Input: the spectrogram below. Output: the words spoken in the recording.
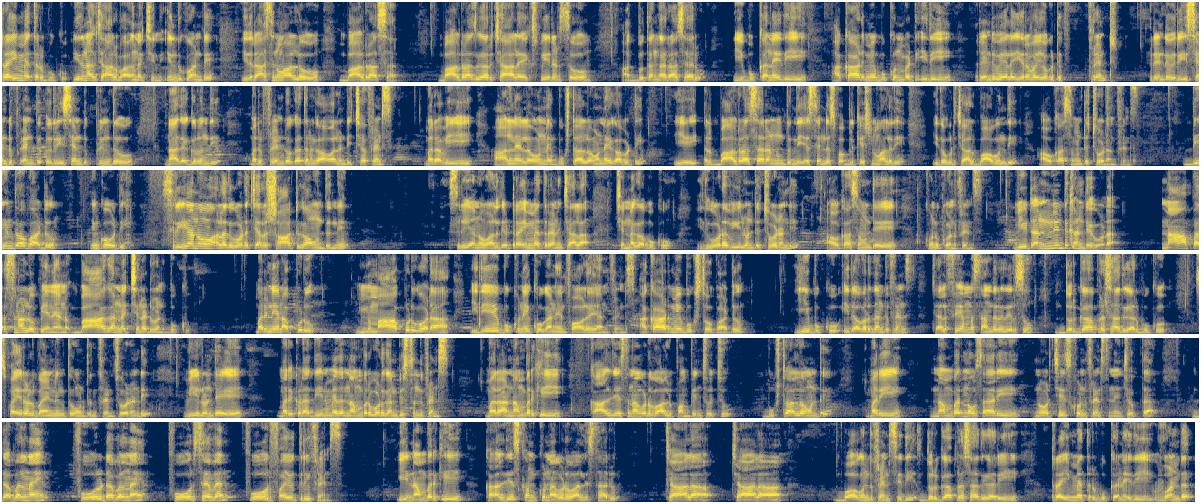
ట్రై మెథడ్ బుక్ ఇది నాకు చాలా బాగా నచ్చింది. ఎందుకు అంటే ఇది రాసిన వాళ్ళు బాలరాజ్ సార్. బాలరాజు గారు చాలా ఎక్స్పీరియన్స్ అద్భుతంగా రాశారు. ఈ బుక్ అనేది అకాడమీ బుక్ను బట్టి ఇది రెండు వేల ఇరవై ఒకటి ఫ్రంట్ రెండు రీసెంట్ ప్రింట్ రీసెంట్ ప్రింట్ నా దగ్గర ఉంది. మరి ఫ్రెండ్ ఒక అతను కావాలంటే ఇచ్చా ఫ్రెండ్స్. మరి అవి ఆన్లైన్లో ఉన్నాయి బుక్ స్టాల్లో ఉన్నాయి కాబట్టి ఈ బాలరాజ్ సార్ అని ఉంటుంది ఎస్ఎన్ఎస్ పబ్లికేషన్ వాళ్ళది. ఇది ఒకటి చాలా బాగుంది అవకాశం ఉంటే చూడండి ఫ్రెండ్స్. దీంతో పాటు ఇంకొకటి శ్రీ అను వాళ్ళది కూడా చాలా షార్ట్గా ఉంటుంది. శ్రీ అను వాళ్ళది ట్రైమ్ అని చాలా చిన్నగా బుక్ ఇది కూడా వీలుంటే చూడండి. అవకాశం ఉంటే కొనుక్కోండి ఫ్రెండ్స్. వీటన్నింటికంటే కూడా నా పర్సనల్ ఒపీనియన్ బాగా నచ్చినటువంటి బుక్ మరి నేను అప్పుడు మా అప్పుడు కూడా ఇదే బుక్ను ఎక్కువగా నేను ఫాలో అయ్యాను ఫ్రెండ్స్. అకాడమీ బుక్స్తో పాటు ఈ బుక్ ఇది ఎవరిదంటే ఫ్రెండ్స్ చాలా ఫేమస్ అందరికీ తెలుసు. దుర్గా ప్రసాద్ గారి బుక్ స్పైరల్ బైండింగ్తో ఉంటుంది ఫ్రెండ్స్ చూడండి. వీలుంటే మరి ఇక్కడ దీని మీద నంబర్ కూడా కనిపిస్తుంది ఫ్రెండ్స్ మరి ఆ నంబర్కి కాల్ చేసినా కూడా వాళ్ళు పంపించవచ్చు. బుక్ స్టాల్లో ఉంటే. మరి నంబర్ను ఒకసారి నోట్ చేసుకోండి ఫ్రెండ్స్ నేను చెప్తా. Double nine four double nine four seven four five three friends ఈ నంబర్కి కాల్ చేసి కనుక్కున్నా కూడా వాళ్ళు ఇస్తారు. చాలా చాలా బాగుంది ఫ్రెండ్స్ ఇది. దుర్గా ప్రసాద్ గారి ట్రై మెథడ్ బుక్ అనేది వండర్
